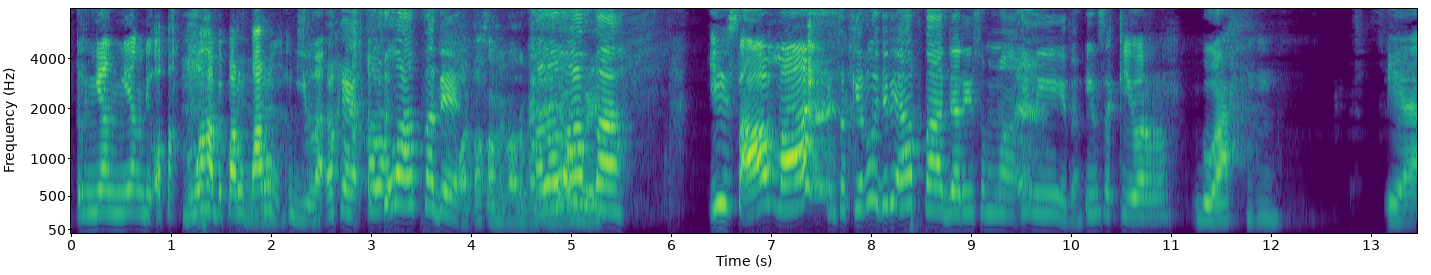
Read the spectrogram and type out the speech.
terngiang-ngiang di otak gue sampai paru-paru, gila. Oke, kalau lo apa deh? otak sampai paru-paru Kalau lo ya apa? Ih, sama. Insecure lo jadi apa dari semua ini gitu? Insecure gue. Mm-mm. Iya,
